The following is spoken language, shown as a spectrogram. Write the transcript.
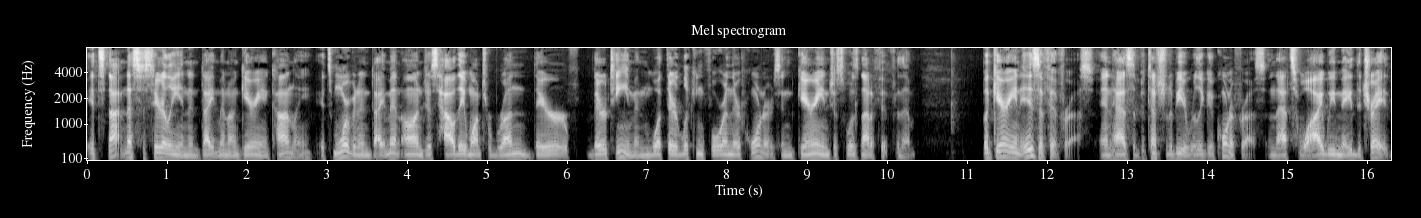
It's not necessarily an indictment on Gareon Conley. It's more of an indictment on just how they want to run their their team and what they're looking for in their corners. And Gareon just was not a fit for them. But Gareon is a fit for us and has the potential to be a really good corner for us, and that's why we made the trade.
